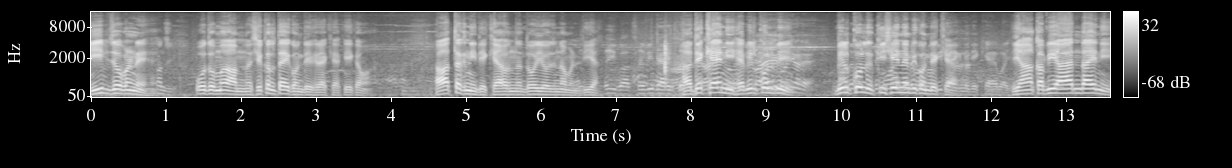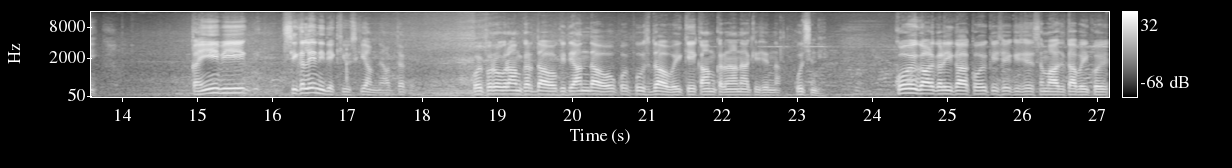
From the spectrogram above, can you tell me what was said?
ईब जो बन रहे हैं हाँ जी। वो तो मैं हमने शिकल तय कौन देख रहा क्या के कहाँ? आज तक नहीं देखा हमने दो योजना बन लिया। हाँ देखा ही नहीं है बिल्कुल भी। बिल्कुल किसी ने भी कौन देखा? है यहाँ कभी आंदा ही नहीं। कहीं भी शिकल नहीं देखी उसकी हमने अब तक। कोई प्रोग्राम करता हो कितने आंदा हो कोई पूछता हो भाई के काम कराना किसी ना कुछ नहीं। कोई गाड़ गली का कोई किसी किसी समाज का भाई कोई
